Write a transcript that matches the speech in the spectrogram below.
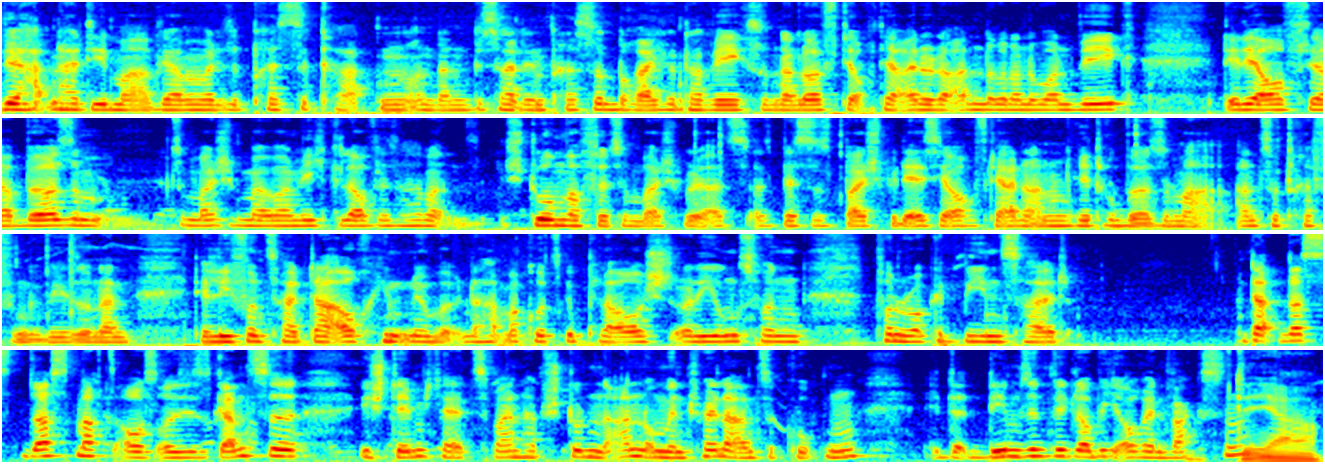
wir hatten halt immer, wir haben immer diese Pressekarten und dann bist du halt im Pressebereich unterwegs und dann läuft ja auch der ein oder andere dann über den Weg, der dir auf der Börse zum Beispiel mal über den Weg gelaufen ist. Sturmwaffel zum Beispiel als, als bestes Beispiel, der ist ja auch auf der einen oder anderen Retro-Börse mal anzutreffen gewesen und dann, der lief uns halt da auch hinten über, da hat man kurz geplauscht oder die Jungs von, von Rocket Beans halt. Das, das, das macht's aus. Also dieses ganze, ich stelle mich da jetzt zweieinhalb Stunden an, um den Trailer anzugucken, dem sind wir, glaube ich, auch entwachsen. Ja.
